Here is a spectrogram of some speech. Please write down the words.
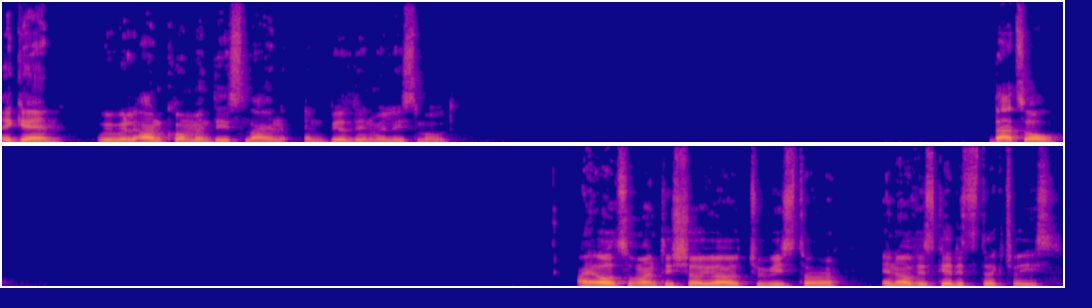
Again, we will uncomment this line and build in release mode. That's all. I also want to show you how to restore an obfuscated stack trace.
